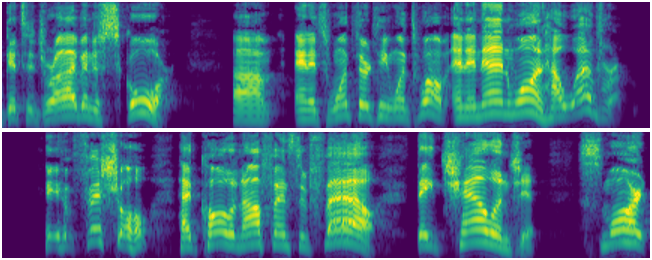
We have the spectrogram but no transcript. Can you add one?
gets a drive and a score, um, and it's 113, 112, and an N one. However, the official had called an offensive foul. They challenge it. Smart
